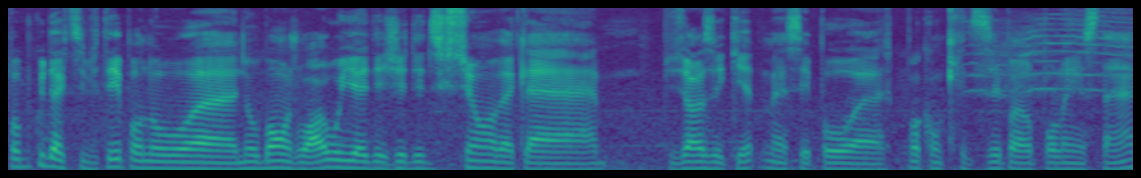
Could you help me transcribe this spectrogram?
pas beaucoup d'activités pour nos, euh, bons joueurs. Oui, j'ai des discussions avec plusieurs équipes, mais c'est pas, pas concrétisé pour, l'instant.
